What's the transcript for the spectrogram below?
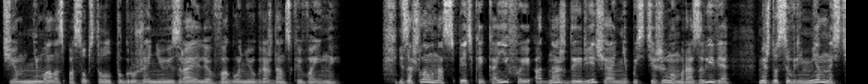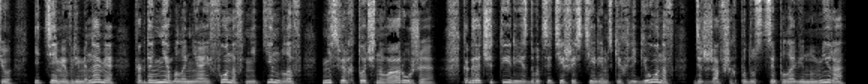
чем немало способствовал погружению Израиля в агонию гражданской войны. И зашла у нас с Петькой Каифой однажды речь о непостижимом разрыве между современностью и теми временами, когда не было ни айфонов, ни киндлов, ни сверхточного оружия, когда четыре из двадцати шести римских легионов, державших под узцы половину мира,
